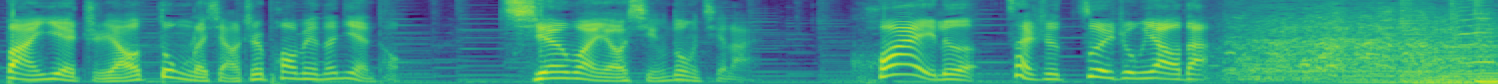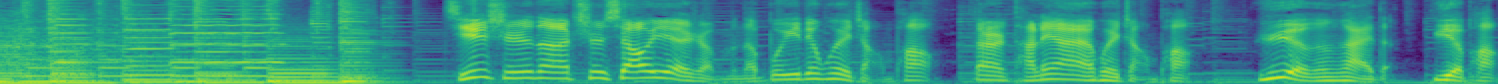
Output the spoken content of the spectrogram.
半夜只要动了想吃泡面的念头，千万要行动起来，快乐才是最重要的。其实呢，吃宵夜什么的不一定会长胖，但是谈恋爱会长胖，越恩爱的越胖。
